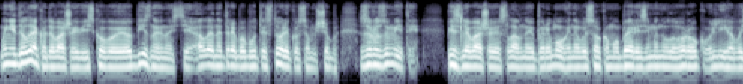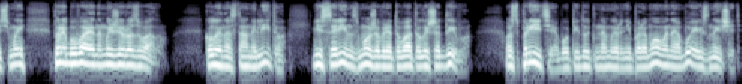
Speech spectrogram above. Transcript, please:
Мені далеко до вашої військової обізнаності, але не треба бути столікусом, щоб зрозуміти. Після вашої славної перемоги на високому березі минулого року Ліга Восьми перебуває на межі розвалу. Коли настане літо, Віссерін зможе врятувати лише диво. Оспрійці або підуть на мирні перемовини, або їх знищать,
